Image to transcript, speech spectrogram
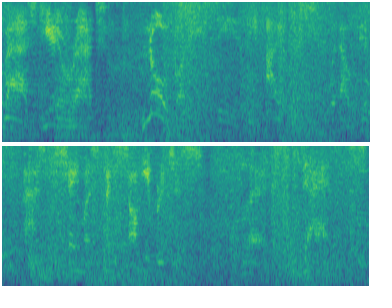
Avast, ye rat! Nobody sees the iris without getting past Seamus McSoggy Bridges. Let's dance.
